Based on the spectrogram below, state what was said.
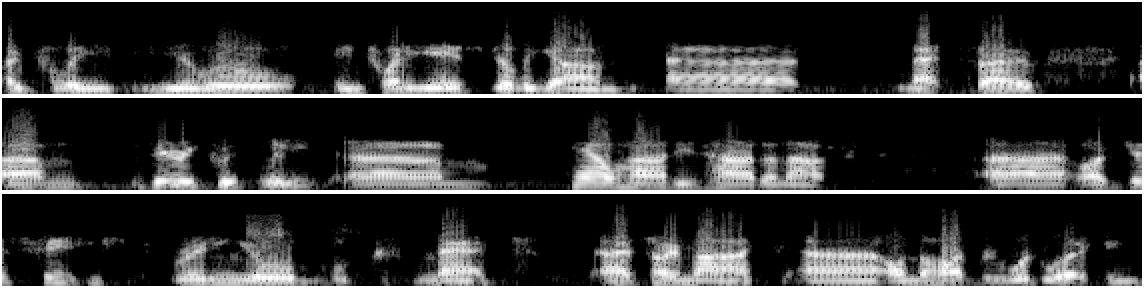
Hopefully, you will in 20 years still be gone, uh, Matt. So, um, very quickly, um, how hard is hard enough? Uh, I've just finished reading your book, Matt. Uh, sorry, Mark, uh, on the hybrid woodworking,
